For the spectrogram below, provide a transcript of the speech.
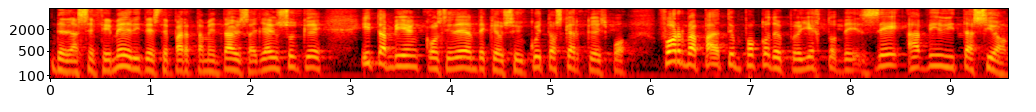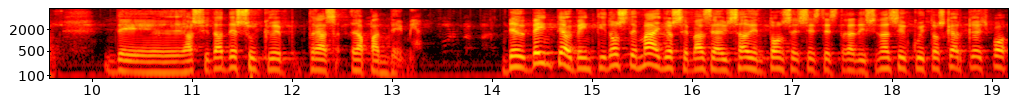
de las efemérides departamentales allá en Sucre y también consideran de que el circuito Oscar Crespo forma parte un poco del proyecto de rehabilitación de la ciudad de Sucre tras la pandemia. Del 20 al 22 de mayo se va a realizar entonces este tradicional circuito Oscar Crespo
